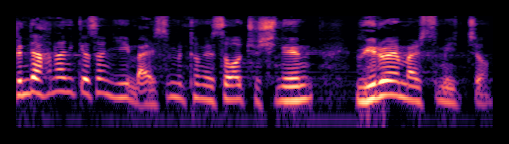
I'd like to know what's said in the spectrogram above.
그런데 하나님께서는 이 말씀을 통해서 주시는 위로의 말씀이 있죠.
